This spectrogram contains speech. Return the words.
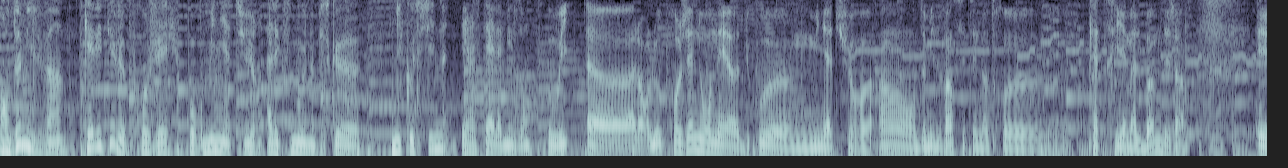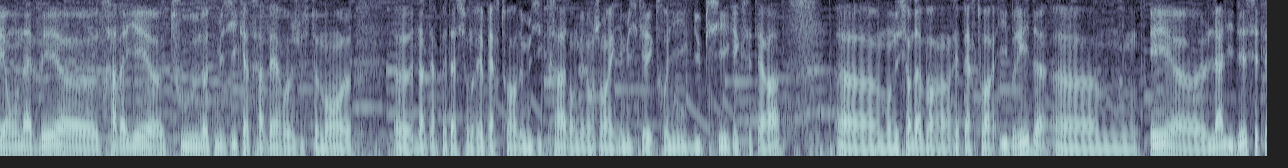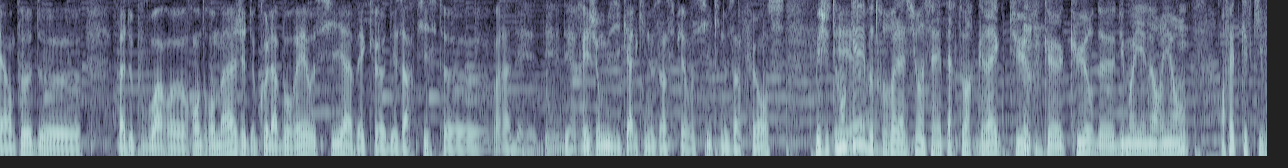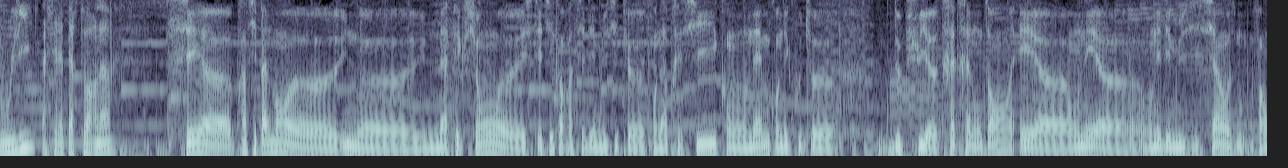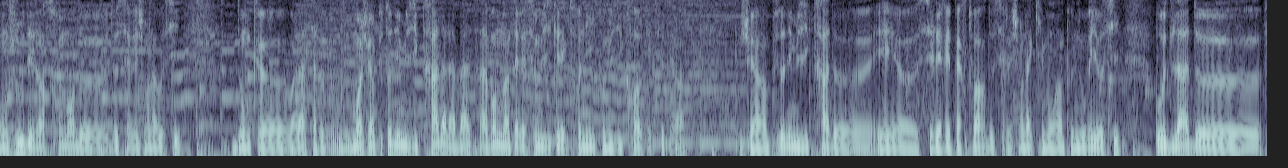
En 2020, quel était le projet pour Miniature, Alex Moon, puisque Nico Shin est resté à la maison? Oui, euh, alors le projet, nous on est euh, du coup euh, Miniature 1 en 2020, c'était notre quatrième album déjà. Et on avait travaillé toute notre musique à travers justement de l'interprétation de répertoire de musique trad en le mélangeant avec des musiques électroniques, du psych, etc. Euh, en essayant d'avoir un répertoire hybride. euh, et euh, là, l'idée, c'était un peu de, bah, de pouvoir euh, rendre hommage et de collaborer aussi avec euh, des artistes, euh, voilà, des, des- des régions musicales qui nous inspirent aussi, qui nous influencent. Mais justement, Et, quelle est euh, votre relation à ces répertoires grecs, turcs, euh, kurdes, du Moyen-Orient? Mm. En fait, qu'est-ce qui vous lie à ces répertoires-là? C'est euh, principalement euh, une, euh, une affection euh, esthétique. Enfin, c'est des musiques euh, qu'on apprécie, qu'on aime, qu'on écoute depuis très très longtemps. Et on est on est des musiciens. Enfin, on joue des instruments de, de ces régions-là aussi. Donc voilà, ça, moi je viens plutôt des musiques trad à la base, avant de m'intéresser aux musiques électroniques, aux musiques rock, etc. Je viens plutôt des musiques trad euh, et euh, c'est les répertoires de ces régions-là qui m'ont un peu nourri aussi, au-delà de,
